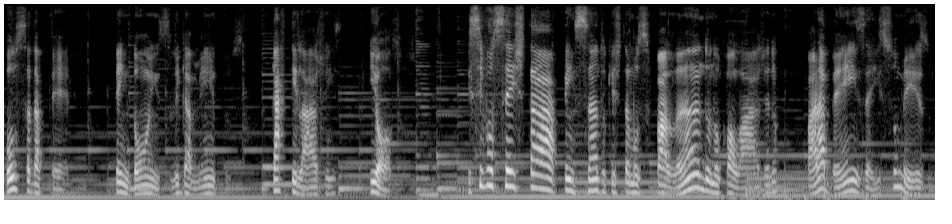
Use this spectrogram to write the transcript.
força da pele, tendões, ligamentos, cartilagens e ossos. E se você está pensando que estamos falando no colágeno, parabéns, é isso mesmo.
